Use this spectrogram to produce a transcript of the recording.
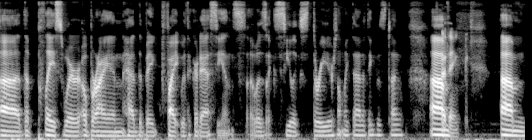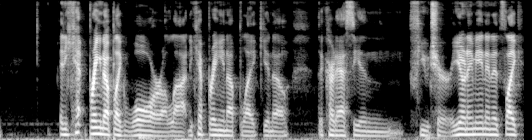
uh, the place where O'Brien had the big fight with the Cardassians. It was like Celix Three or something like that. I think was the title. Um, I think. Um, and he kept bringing up like war a lot. He kept bringing up like you know the Cardassian future. You know what I mean? And it's like,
